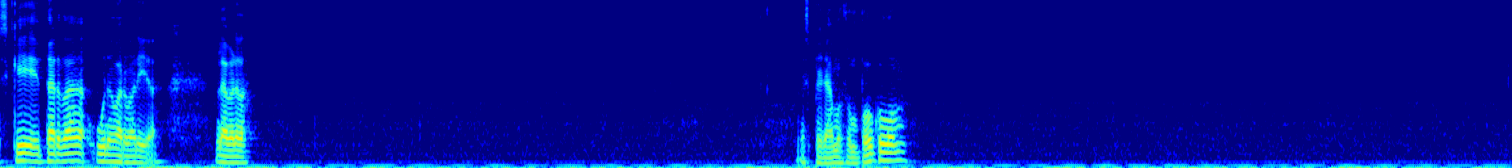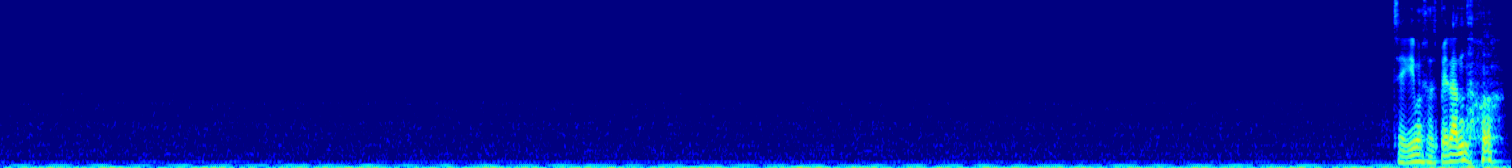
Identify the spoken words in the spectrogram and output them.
Es que tarda una barbaridad, la verdad. Esperamos un poco. Seguimos esperando.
